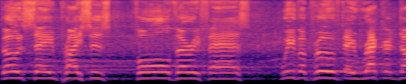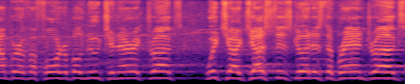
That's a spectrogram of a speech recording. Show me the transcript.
those same prices fall very fast. We've approved a record number of affordable new generic drugs, which are just as good as the brand drugs,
